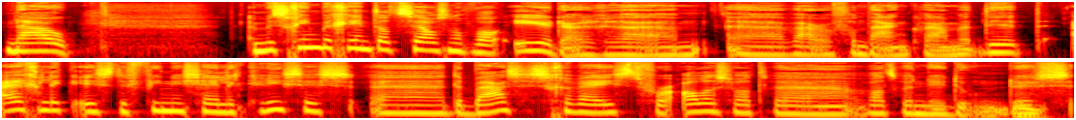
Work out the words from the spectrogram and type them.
Nou... Misschien begint dat zelfs nog wel eerder uh, uh, waar we vandaan kwamen. Dit, eigenlijk is de financiële crisis uh, de basis geweest voor alles wat we, wat we nu doen. Dus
